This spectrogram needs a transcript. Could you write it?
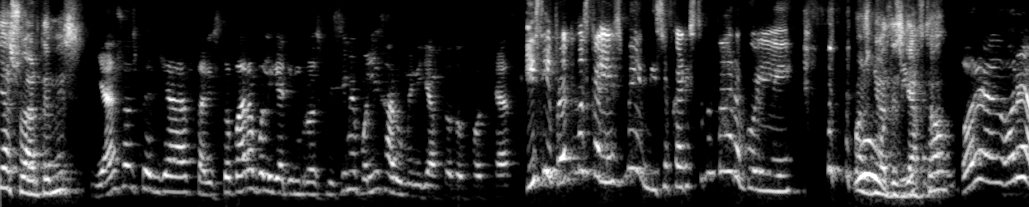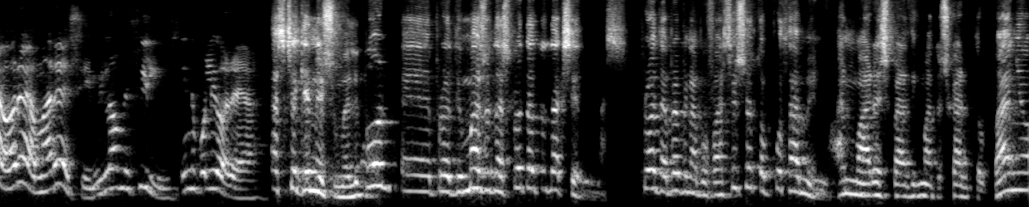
Γεια σου Άρτεμις. Γεια σας, παιδιά. Ευχαριστώ πάρα πολύ για την πρόσκληση. Είμαι πολύ χαρούμενη για αυτό το podcast. Είσαι η πρώτη μας καλεσμένη. Σε ευχαριστούμε πάρα πολύ. Πώς νιώθεις γι' αυτό; Ωραία, ωραία, ωραία. Μ' αρέσει. Μιλάω με φίλους. Είναι πολύ ωραία. Ας ξεκινήσουμε λοιπόν, ε, προετοιμάζοντας πρώτα το ταξίδι μας. Πρώτα πρέπει να αποφασίσω το πού θα μείνω. Αν μου αρέσει παραδείγματος χάρη το μπάνιο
